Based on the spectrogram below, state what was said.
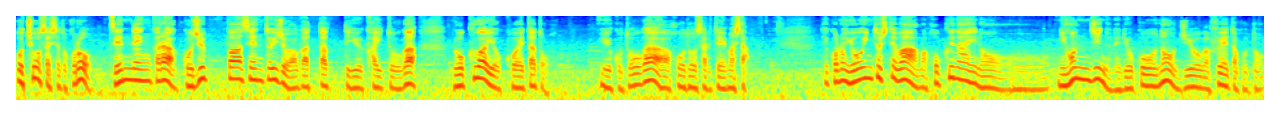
を調査したところ前年から50%以上上がったっていう回答が6割を超えたということが報道されていました。でこの要因としては、まあ、国内の日本人の、ね、旅行の需要が増えたこと。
